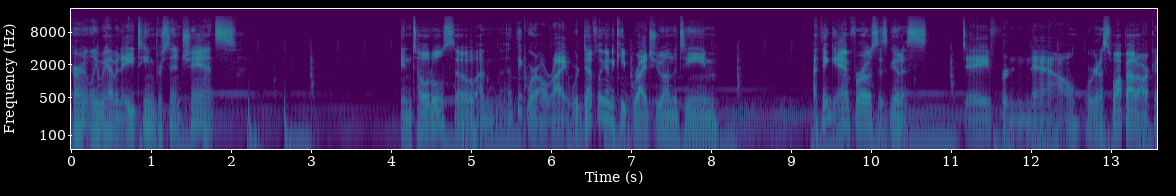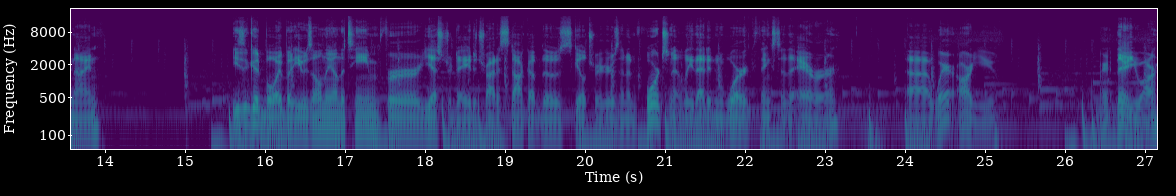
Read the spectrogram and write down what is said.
Currently, we have an 18% chance in total, so I'm, i think we're all right. We're definitely going to keep Raichu on the team. I think Ampharos is going to stay for now. We're going to swap out Arcanine. He's a good boy, but he was only on the team for yesterday to try to stock up those skill triggers, and unfortunately that didn't work thanks to the error. Uh, where are you? Where? There you are.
